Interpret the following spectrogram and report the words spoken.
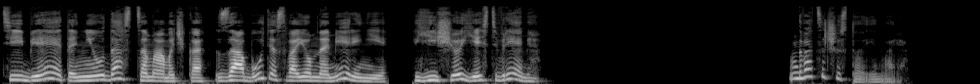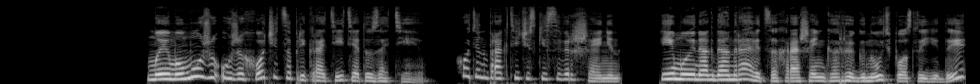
«Тебе это не удастся, мамочка, забудь о своем намерении, еще есть время. 26 января. Моему мужу уже хочется прекратить эту затею. Хоть он практически совершенен, ему иногда нравится хорошенько рыгнуть после еды,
